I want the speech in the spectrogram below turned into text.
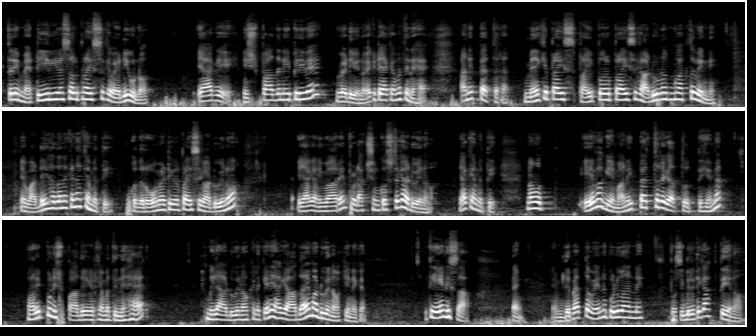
ඒතර මේ මැටීරියල්ස් වල ප්‍රයිස් එක වැඩි වුණොත් එයාගේ නිෂ්පාදනයේ පිරිවේ වැඩි වෙනවා. ඒකට එයා කැමති නැහැ. අනිත් පැත්තට මේකේ ප්‍රයිස් ප්‍රයිපර් ප්‍රයිස් එක අඩු වුණොත් මොකක්ද වෙන්නේ? මේ වඩේ හදන කෙනා කැමති. මොකද රෝ මැටීරියල් ප්‍රයිස් එක අඩු වෙනවා. එයාගේ අනිවාර්යෙන් ප්‍රොඩක්ෂන් කොස්ට් එක අඩු වෙනවා. එයා කැමති. නමුත් ඒ වගේම අනිත් පැත්තට ගත්තොත් එහෙම පරිප්පු නිෂ්පාදයකට කැමති නැහැ. මිල අඩු වෙනවා කියලා කියන්නේ එයාගේ ආදායම අඩු වෙනවා කියන එක. ඉතින් ඒ නිසා දැන් දෙපැත්ත වෙන්න පුළුවන්නේ. පොසිබිලිටි එකක් තියෙනවා.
